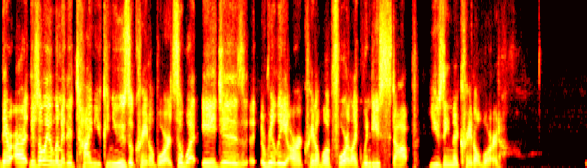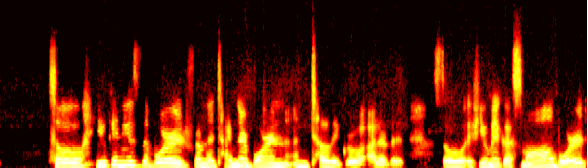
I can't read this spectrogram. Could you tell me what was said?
there are there's only a limited time you can use a cradle board. So what ages really are a cradle board for? Like when do you stop using the cradle board so you can use the board from the time they're born until they grow out of it. So if you make a small board,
